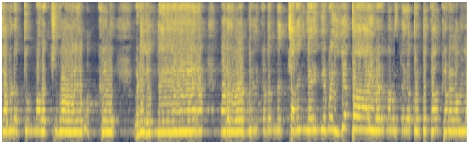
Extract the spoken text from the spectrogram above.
കവിളത്തും അവച്ചു പോയ മക്കൾ വെടികുന്നേരം നട റോട്ടിൽ കിടന്ന് ചതഞ്ഞരിഞ്ഞ് മയ്യത്തായി വരുന്ന അവസ്ഥയെ തൊട്ട് കാക്കണമല്ല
